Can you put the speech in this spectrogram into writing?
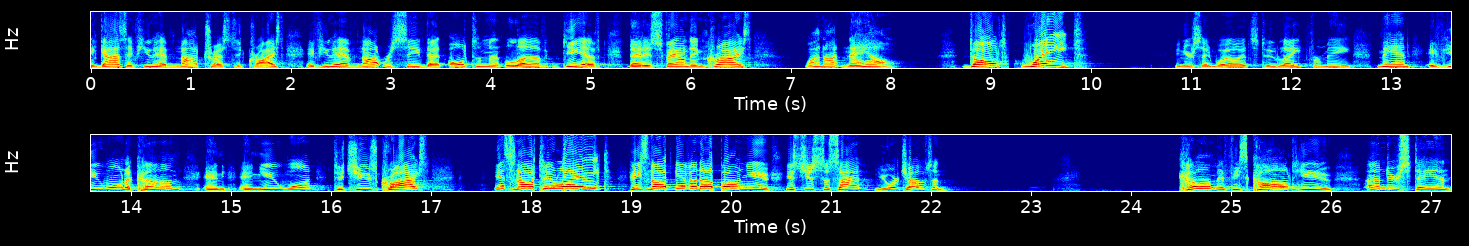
And guys, if you have not trusted Christ, if you have not received that ultimate love gift that is found in Christ, why not now? Don't wait. And you're saying, well, it's too late for me. Man, if you want to come and, and you want to choose Christ, it's not too late. He's not giving up on you. It's just a sign you are chosen. Come if He's called you. Understand,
